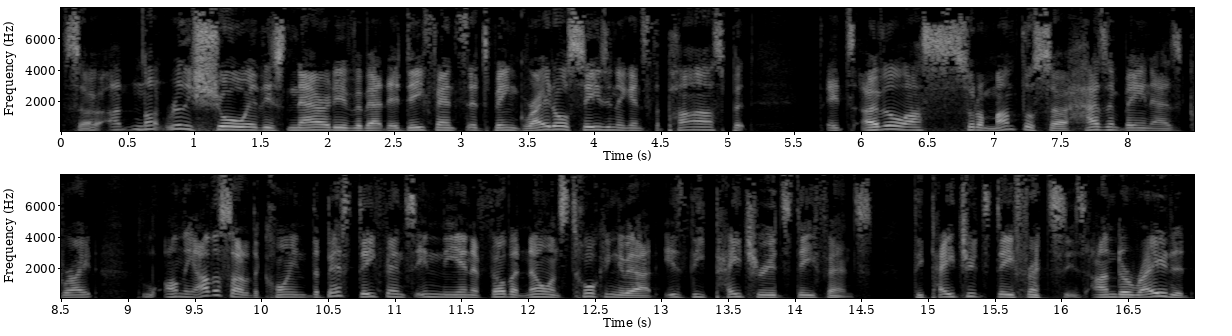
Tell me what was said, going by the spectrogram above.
So I'm not really sure where this narrative about their defense, it's been great all season against the pass, but it's over the last sort of month or so hasn't been as great. On the other side of the coin, the best defense in the NFL that no one's talking about is the Patriots defense. The Patriots defense is underrated.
